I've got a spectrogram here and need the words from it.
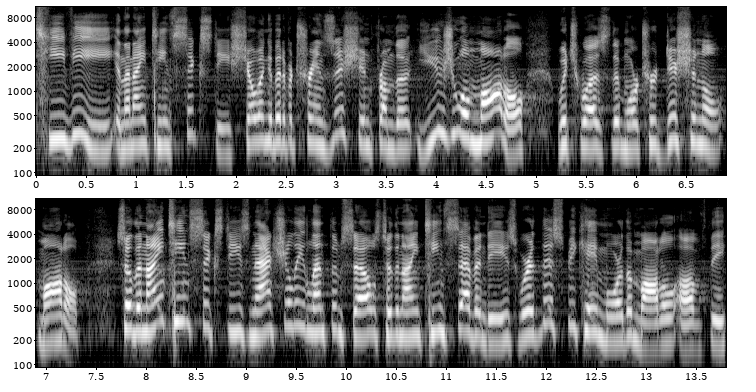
TV in the 1960s showing a bit of a transition from the usual model, which was the more traditional model. So the 1960s naturally lent themselves to the 1970s, where this became more the model of the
